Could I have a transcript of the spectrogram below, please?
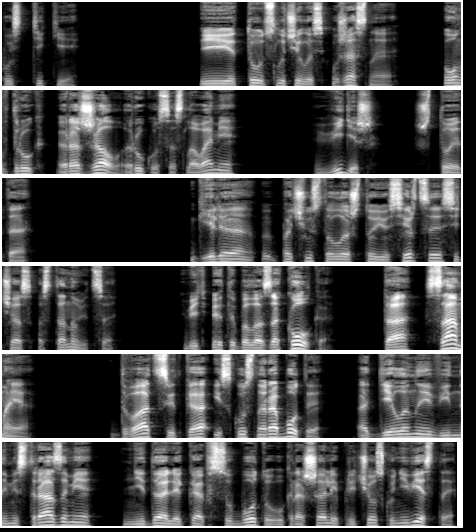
пустяки. И тут случилось ужасное. Он вдруг разжал руку со словами «Видишь, что это?» Геля почувствовала, что ее сердце сейчас остановится. Ведь это была заколка. Та самая. Два цветка искусной работы, отделанные винными стразами, не дали, как в субботу украшали прическу невесты,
